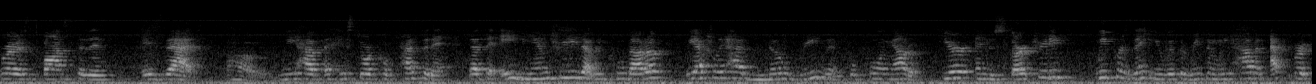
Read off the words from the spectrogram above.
response to this is that uh, we have a historical precedent that the ABM treaty that we pulled out of, we actually had no reason for pulling out of. Here in the START treaty, we present you with a reason. We have an expert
